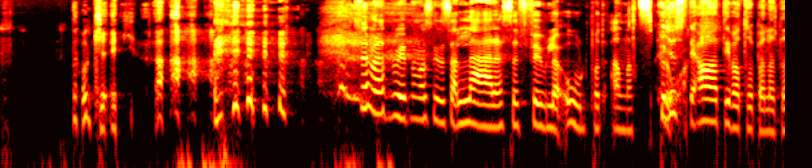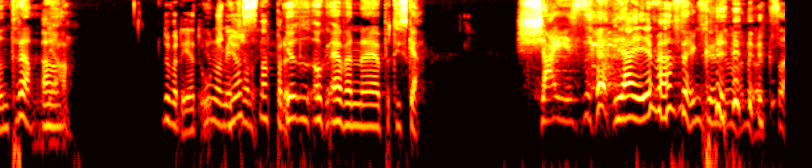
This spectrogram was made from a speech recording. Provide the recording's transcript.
Okej. För att du vet när man skulle så här lära sig fula ord på ett annat språk. Just det, ja, att det var typ en liten trend ja. Ja. Då var det ett ord som jag snappade upp. Och även eh, på tyska. Scheisse! Jajamän. Den kunde man också.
